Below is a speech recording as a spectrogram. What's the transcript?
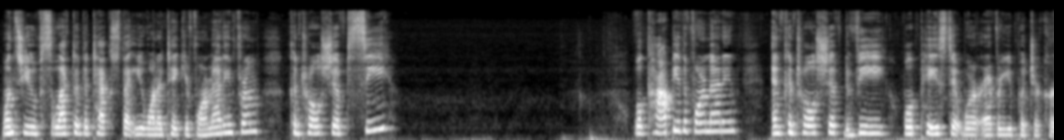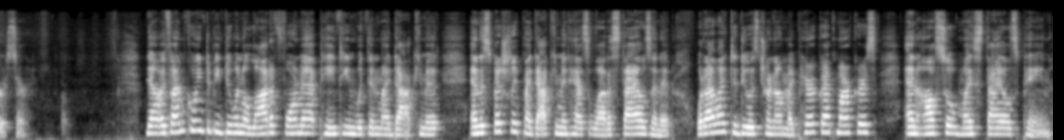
Once you've selected the text that you want to take your formatting from, Control Shift C will copy the formatting and Control Shift V will paste it wherever you put your cursor. Now, if I'm going to be doing a lot of format painting within my document, and especially if my document has a lot of styles in it, what I like to do is turn on my paragraph markers and also my styles pane,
